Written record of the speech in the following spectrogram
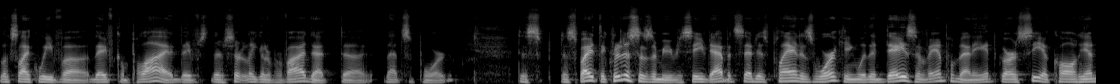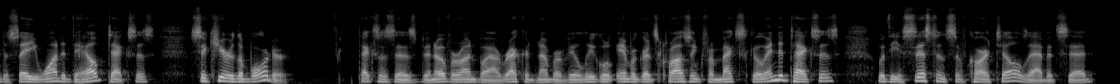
looks like we've uh, they've complied. They've they're certainly going to provide that uh, that support. Des- despite the criticism he received, Abbott said his plan is working. Within days of implementing it, Garcia called him to say he wanted to help Texas secure the border. Texas has been overrun by a record number of illegal immigrants crossing from Mexico into Texas with the assistance of cartels, Abbott said.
